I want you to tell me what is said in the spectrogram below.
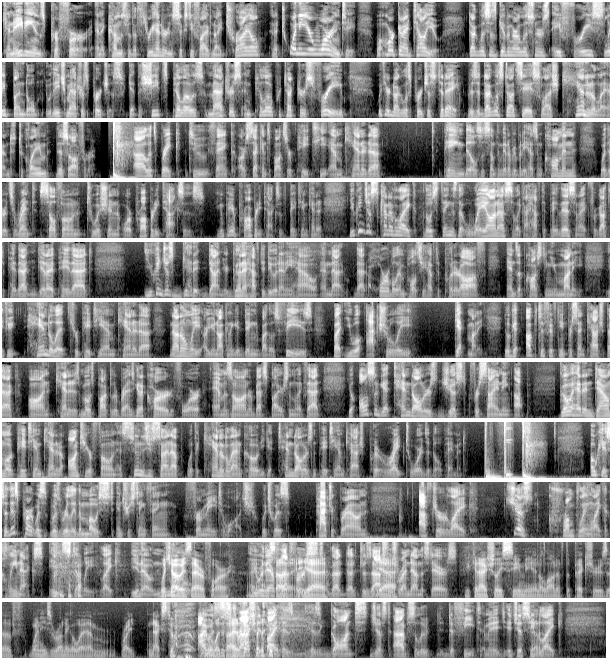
Canadians prefer, and it comes with a 365 night trial and a 20 year warranty. What more can I tell you? Douglas is giving our listeners a free sleep bundle with each mattress purchase. Get the sheets, pillows, mattress, and pillow protectors free with your Douglas purchase today. Visit douglas.ca slash Canadaland to claim this offer. Uh, let's break to thank our second sponsor, PayTM Canada. Paying bills is something that everybody has in common, whether it's rent, cell phone, tuition, or property taxes. You can pay your property taxes with Paytm Canada. You can just kind of like those things that weigh on us, like I have to pay this and I forgot to pay that, and did I pay that? You can just get it done. You're gonna have to do it anyhow, and that that horrible impulse you have to put it off ends up costing you money. If you handle it through Paytm Canada, not only are you not going to get dinged by those fees, but you will actually get money. You'll get up to 15% cash back on Canada's most popular brands. You get a card for Amazon or Best Buy or something like that. You'll also get $10 just for signing up. Go ahead and download Paytm Canada onto your phone. As soon as you sign up with a Canada Land code, you get $10 in Paytm cash. Put it right towards a bill payment. Okay, so this part was was really the most interesting thing for me to watch, which was Patrick Brown after like just crumpling like a Kleenex instantly, like you know, which no, I was there for. You were there for that first Yeah, that, that disastrous Yeah. run down the stairs. you can actually see me in a lot of the pictures of when he's running away. I'm right next to him. I was distracted by his his gaunt, just absolute defeat. I mean, it, it just seemed like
